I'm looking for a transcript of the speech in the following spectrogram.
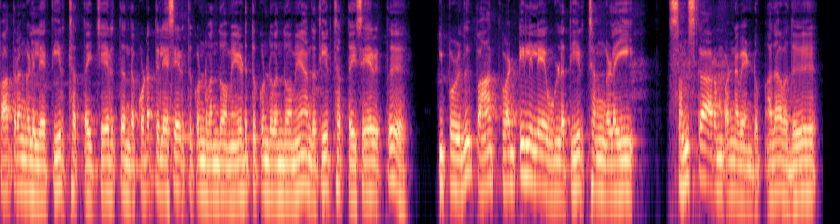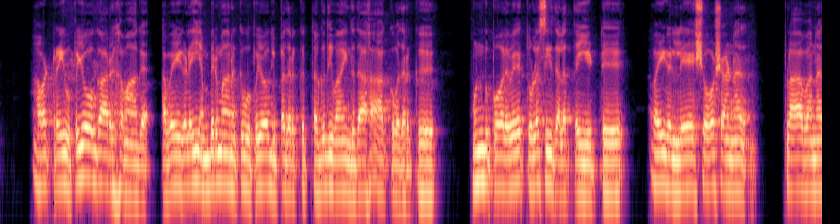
பாத்திரங்களிலே தீர்த்தத்தை சேர்த்து அந்த குடத்திலே சேர்த்து கொண்டு வந்தோமே எடுத்துக்கொண்டு வந்தோமே அந்த தீர்த்தத்தை சேர்த்து இப்பொழுது பாத் வட்டிலிலே உள்ள தீர்த்தங்களை சம்ஸ்காரம் பண்ண வேண்டும். அதாவது அவற்றை உபயோகார்கமாக அவைகளை எம்பெருமானுக்கு உபயோகிப்பதற்கு தகுதி வாய்ந்ததாக ஆக்குவதற்கு முன்பு போலவே துளசி தலத்தை இட்டு அவைகளிலே சோஷண பிளாவன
